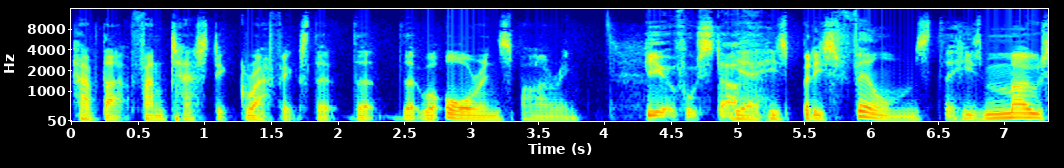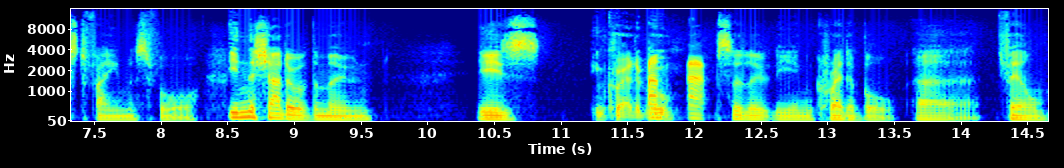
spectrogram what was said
have that fantastic graphics that that that were awe inspiring. Beautiful stuff. Yeah, his but his films that he's most famous for, In the Shadow of the Moon, is Incredible. an absolutely incredible uh, film,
